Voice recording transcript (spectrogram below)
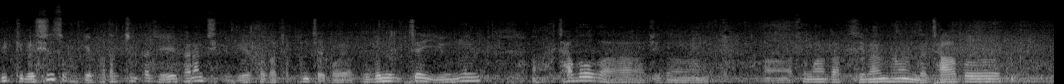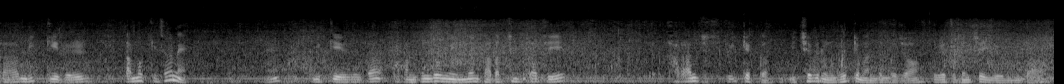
미끼를 신속하게 바닥층까지 가라앉히기 위해서가 첫 번째고요. 두 번째 이유는 어, 잡어가 지금 어, 송화가 지난 상황입니다. 잡어가 미끼를 따먹기 전에 예? 미끼가 감풍돔이 있는 바닥층까지 가라앉힐 수 있게끔 이 채비를 무겁게 만든 거죠. 그게 두 번째 이유입니다.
